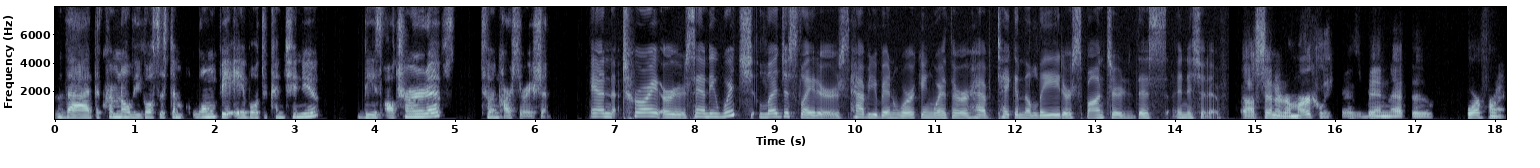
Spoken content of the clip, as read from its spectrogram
that the criminal legal system won't be able to continue these alternatives to incarceration. And Troy or Sandy, which legislators have you been working with or have taken the lead or sponsored this initiative? Uh, Senator Merkley has been at the forefront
